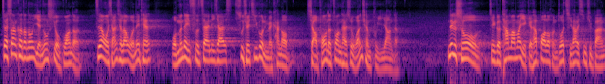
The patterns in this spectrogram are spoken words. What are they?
在上课当中眼中是有光的。这让我想起来，我那天我们那一次在那家数学机构里面看到小朋友的状态是完全不一样的。那个时候，这个他妈妈也给他报了很多其他的兴趣班。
